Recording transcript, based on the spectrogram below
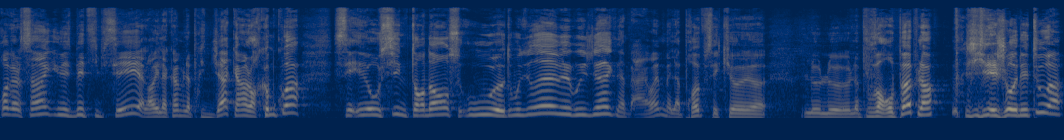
3,5 USB Type C. Alors, il a quand même la prise jack. Alors, comme quoi, c'est aussi une tendance où euh, tout le monde dit ouais, mais prise jack. Bah ouais, mais la preuve, c'est que. Euh, le, pouvoir au peuple, hein, gilet jaune et tout, hein.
